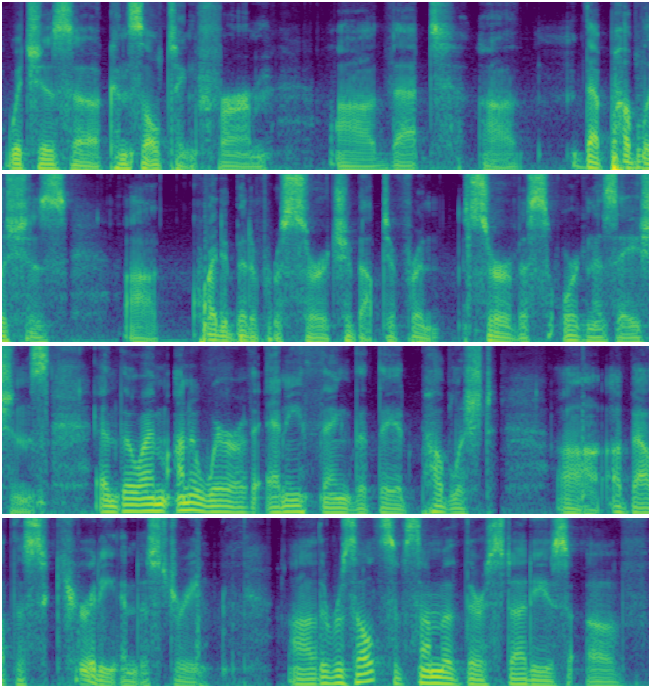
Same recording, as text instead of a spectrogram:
which is a consulting firm uh, that uh, that publishes uh, quite a bit of research about different service organizations. And though I'm unaware of anything that they had published uh, about the security industry, uh, the results of some of their studies of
